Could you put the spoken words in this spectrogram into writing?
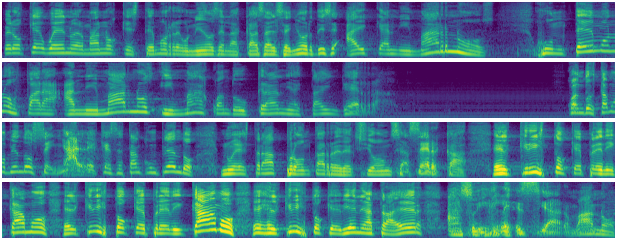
Pero qué bueno, hermano, que estemos reunidos en la casa del Señor. Dice, hay que animarnos. Juntémonos para animarnos y más cuando Ucrania está en guerra cuando estamos viendo señales que se están cumpliendo, nuestra pronta redención se acerca. El Cristo que predicamos, el Cristo que predicamos es el Cristo que viene a traer a su iglesia, hermano.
